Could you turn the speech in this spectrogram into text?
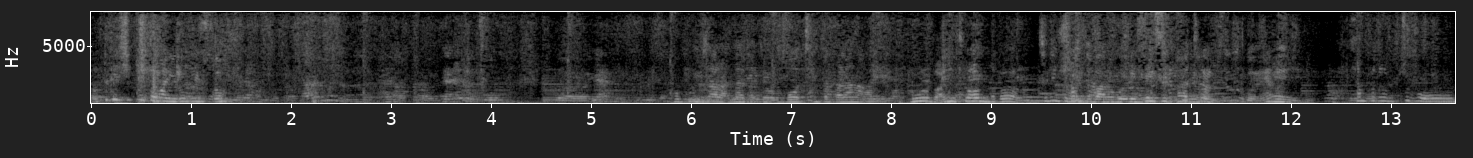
어떻게 10분 동안 이러고 있어? 거품이 잘 안 나죠? 저뭐 잠깐 발라놔가지고. 뭘 많이 들어갔나 봐. 트리트먼트 바르고 에센스 바르고. 쓰는 거예요? 네. 샴푸 좀 주고,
